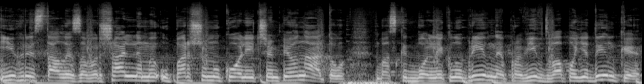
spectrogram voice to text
Ігри стали завершальними у першому колі чемпіонату. Баскетбольний клуб Рівне провів два поєдинки.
